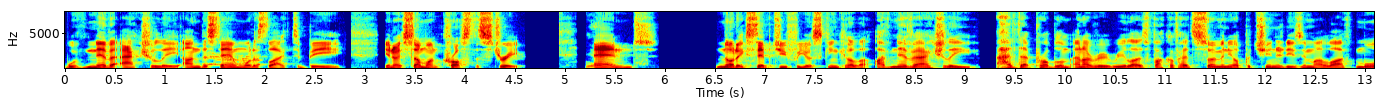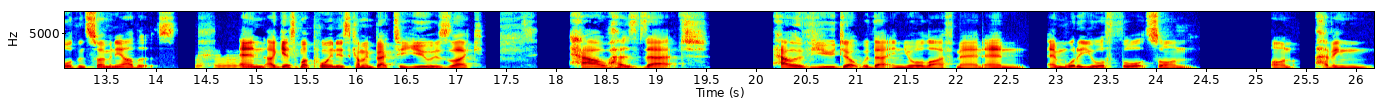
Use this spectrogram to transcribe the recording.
would never actually understand what it's like to be, you know, someone cross the street Yeah. and not accept you for your skin color. I've never actually had that problem, and I re- realized, fuck, I've had so many opportunities in my life, more than so many others. Mhm. And I guess my point is coming back to you is like, how has that? How have you dealt with that in your life, man? And and what are your thoughts on on having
